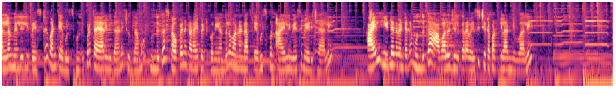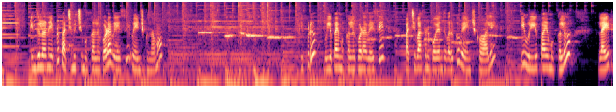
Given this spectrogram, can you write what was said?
అల్లం వెల్లుల్లి పేస్ట్ వన్ టేబుల్ స్పూన్. ఇప్పుడు తయారీ విధానాన్ని చూద్దాము. ముందుగా స్టవ్ పైన కడాయి పెట్టుకొని అందులో వన్ అండ్ హాఫ్ టేబుల్ స్పూన్ ఆయిల్ని వేసి వేడి చేయాలి. ఆయిల్ హీట్ అయిన వెంటనే ముందుగా ఆవాలు జీలకర్ర వేసి చిటపట్లాన్ని ఇవ్వాలి ఇందులోనే ఇప్పుడు పచ్చిమిర్చి ముక్కలను కూడా వేసి వేయించుకుందాము. ఇప్పుడు ఉల్లిపాయ ముక్కలను కూడా వేసి పచ్చివాసన పోయేంత వరకు వేయించుకోవాలి. ఈ ఉల్లిపాయ ముక్కలు లైట్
